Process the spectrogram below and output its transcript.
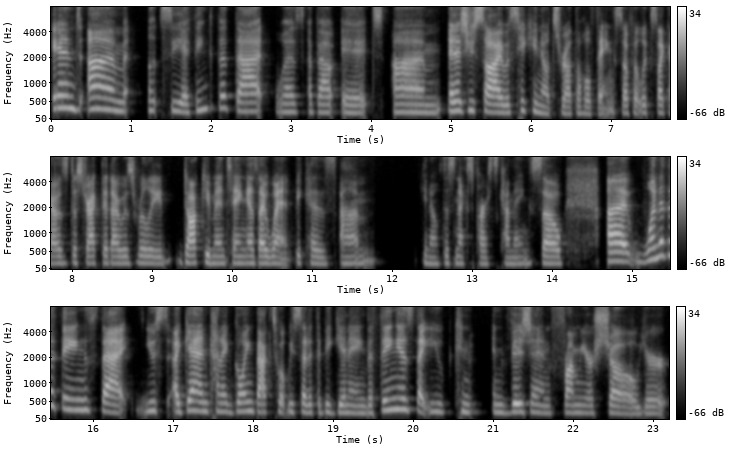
And um, let's see, I think that that was about it. Um, and as you saw, I was taking notes throughout the whole thing. So if it looks like I was distracted, I was really documenting as I went because um, you know, this next part's coming. So, uh, one of the things that you, again, kind of going back to what we said at the beginning, the thing is that you can envision from your show, your,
